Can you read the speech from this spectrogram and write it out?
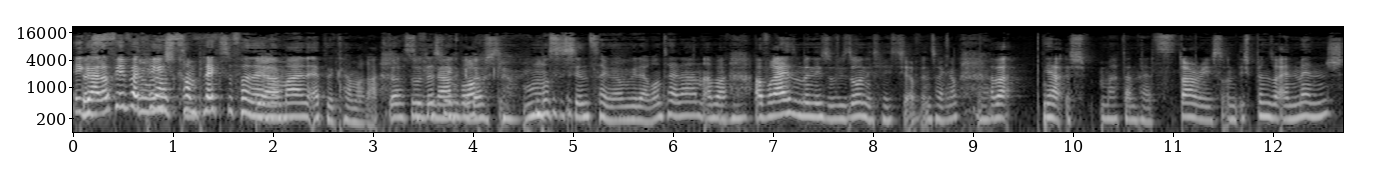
Egal, Das- auf jeden Fall kriege ich Komplexe von der Ja. normalen Apple-Kamera. So, deswegen brauch muss ich Instagram wieder runterladen. Aber auf Reisen bin ich sowieso nicht richtig auf Instagram. Aber ja, ich mache dann halt Stories und ich bin so ein Mensch.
